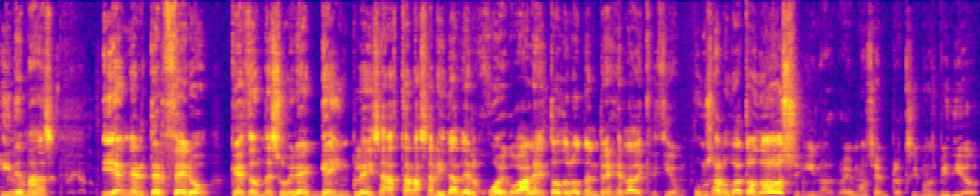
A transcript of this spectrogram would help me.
y demás. Y en el tercero, que es donde subiré gameplays hasta la salida del juego, ¿vale? Todo lo tendréis en la descripción. Un saludo a todos y nos vemos en próximos vídeos.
